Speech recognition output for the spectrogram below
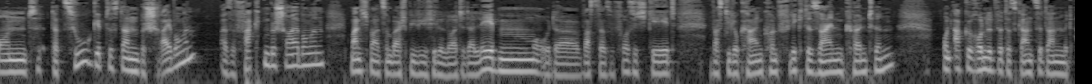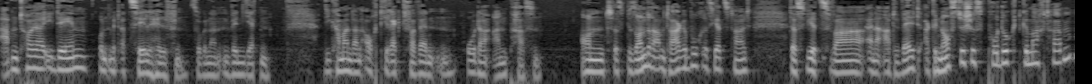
Und dazu gibt es dann Beschreibungen, also Faktenbeschreibungen, manchmal zum Beispiel, wie viele Leute da leben oder was da so vor sich geht, was die lokalen Konflikte sein könnten. Und abgerundet wird das Ganze dann mit Abenteuerideen und mit Erzählhilfen, sogenannten Vignetten. Die kann man dann auch direkt verwenden oder anpassen. Und das Besondere am Tagebuch ist jetzt halt, dass wir zwar eine Art weltagnostisches Produkt gemacht haben,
